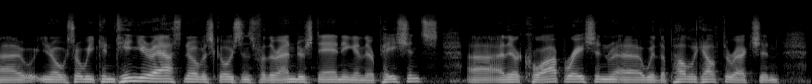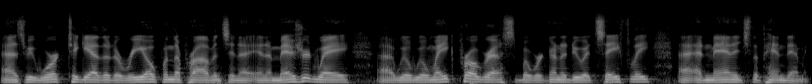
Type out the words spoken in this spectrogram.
Uh, you know, so we continue to ask Nova Scotians for their understanding and their patience, uh, their cooperation uh, with the public health direction as we work together to reopen the province in a, in a measured way. Uh, we'll, we'll make progress, but we're going to do it safely uh, and manage the pandemic.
